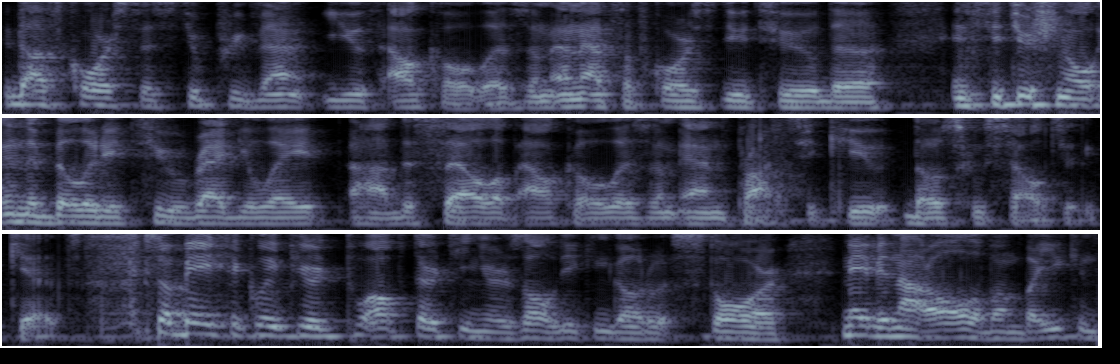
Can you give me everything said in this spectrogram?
it does courses to prevent youth alcoholism, and that's of course due to the institutional inability to regulate uh, the sale of alcoholism and prosecute those who sell to the kids. So basically, if you're 12, 13 years old, you can go to a store, maybe not all of them, but you can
